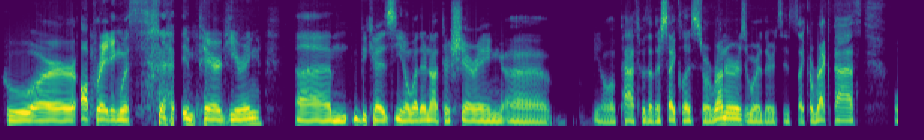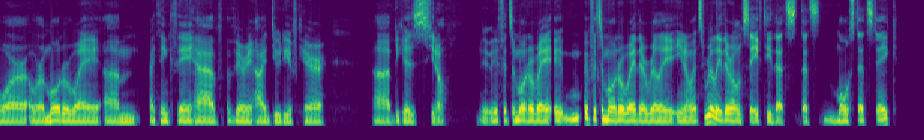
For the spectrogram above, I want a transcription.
who are operating with impaired hearing um, because you know whether or not they're sharing uh, you know a path with other cyclists or runners, or whether it's it's like a rec path or or a motorway, um, I think they have a very high duty of care uh, because you know if it's a motorway if it's a motorway they're really you know it's really their own safety that's that's most at stake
